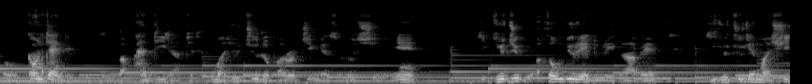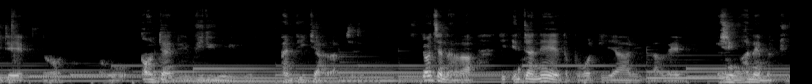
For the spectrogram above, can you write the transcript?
ဟို content တွေကိုသူကဖန်တီးတာဖြစ်တယ်။ဥပမာ YouTube တို့ဘာလို့ကြည့်မယ်ဆိုလို့ရှိရင်ဒီ YouTube ကိုအသုံးပြုတဲ့လူတွေကပဲဒီ YouTube ထဲမှာရှိတဲ့နော်ဟို content တွေ video တွေကိုဖန်တီးကြတာဖြစ်တယ် ပြောချင်တာကဒီ internet ရဲ့သဘောတရားတွေကလည်းအရင်ကနဲ့မတူ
